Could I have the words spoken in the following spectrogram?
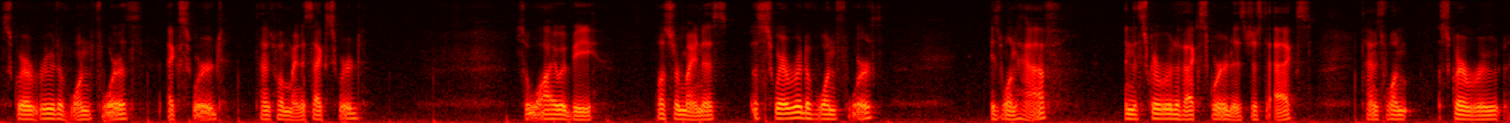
square root of 1 fourth x squared times 1 minus x squared. So y would be plus or minus the square root of 1 fourth is 1 half and the square root of x squared is just x times 1 square root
